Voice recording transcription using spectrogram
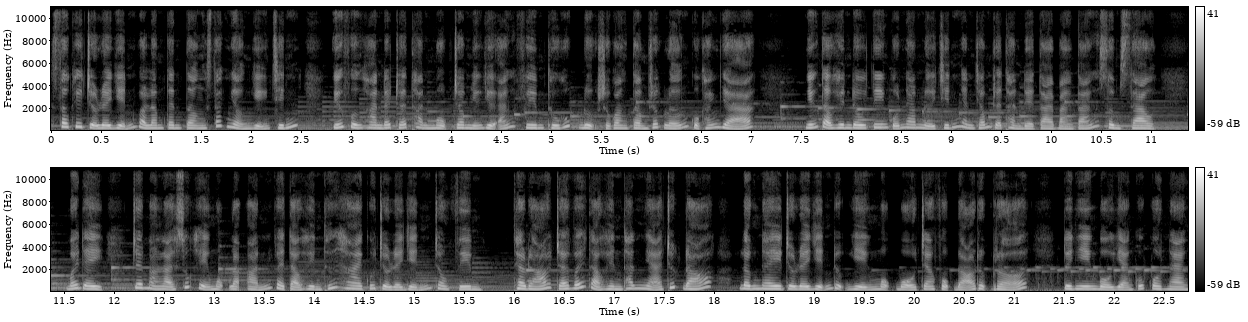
Sau khi Triệu Lệ Dĩnh và Lâm Canh Tân xác nhận diễn chính, Giữ Phượng Hành đã trở thành một trong những dự án phim thu hút được sự quan tâm rất lớn của khán giả. Những tạo hình đầu tiên của nam nữ chính nhanh chóng trở thành đề tài bàn tán xôn xao. Mới đây, trên mạng lại xuất hiện một loạt ảnh về tạo hình thứ hai của Triệu Lệ Dĩnh trong phim. Theo đó, trái với tạo hình thanh nhã trước đó, lần này Triệu Lệ Dĩnh được diện một bộ trang phục đỏ rực rỡ. Tuy nhiên, bộ dạng của cô nàng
